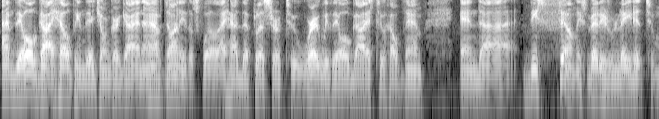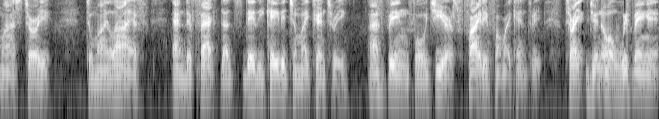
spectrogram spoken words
I'm the old guy helping the younger guy, and I have done it as well. I had the pleasure to work with the old guys to help them. And uh, this film is very related to my story, to my life, and the fact that's dedicated to my country. I've been for years fighting for my country. Try, you know, we've been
